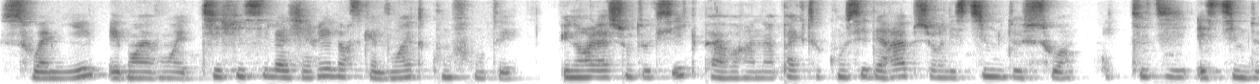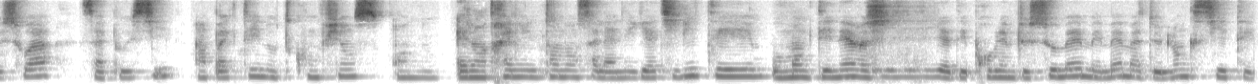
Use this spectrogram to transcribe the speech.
soignées, eh ben, elles vont être difficiles à gérer lorsqu'elles vont être confrontées. Une relation toxique peut avoir un impact considérable sur l'estime de soi. Et qui dit estime de soi, ça peut aussi impacter notre confiance en nous. Elle entraîne une tendance à la négativité, au manque d'énergie, à des problèmes de sommeil, mais même à de l'anxiété.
